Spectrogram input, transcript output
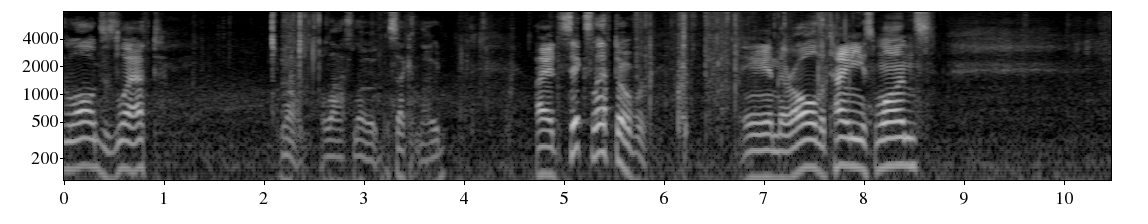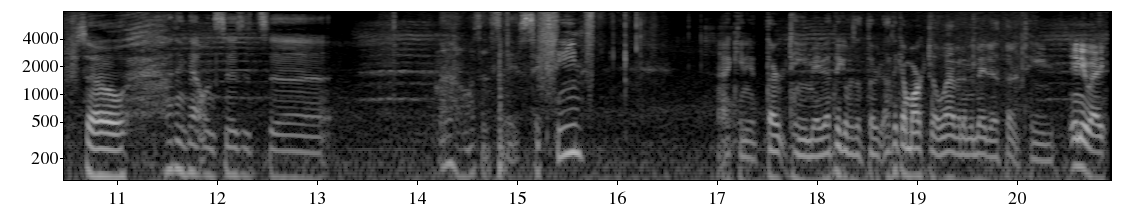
of the logs is left. Well, the last load, the second load. I had six left over, and they're all the tiniest ones. So I think that one says it's uh, oh, what's that say? 16? I can't even 13 maybe. I think it was a 13. I think I marked 11 and they made it a 13. Anyway,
